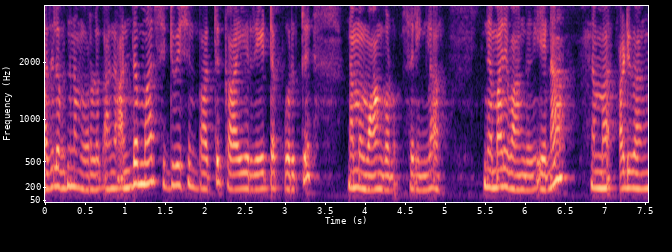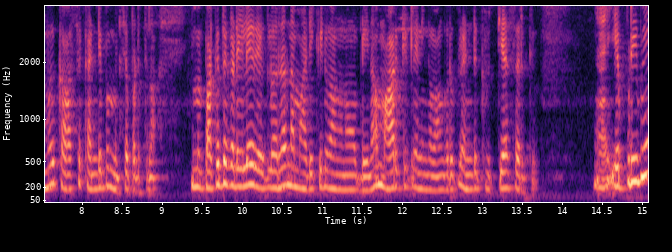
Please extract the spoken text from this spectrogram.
அதில் வந்து நம்ம ஓரளவுக்கு அந்த அந்த மாதிரி சுச்சுவேஷன் பார்த்து காய்கறி ரேட்டை பொறுத்து நம்ம வாங்கணும். சரிங்களா? இந்த மாதிரி வாங்குங்க ஏன்னா நம்ம அப்படி வாங்கும்போது காசை கண்டிப்பாக மிச்சப்படுத்தலாம். நம்ம பக்கத்து கடையிலே ரெகுலராக நம்ம அடிக்கடி வாங்கினோம் அப்படின்னா மார்க்கெட்டில் நீங்கள் வாங்குறதுக்கு ரெண்டுக்கு வித்தியாசம் இருக்குது எப்படியுமே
